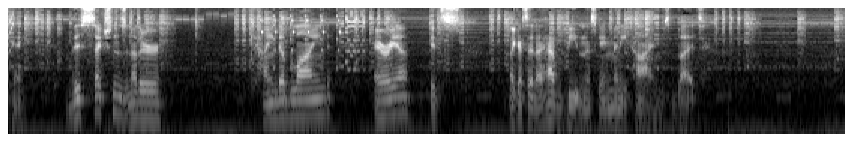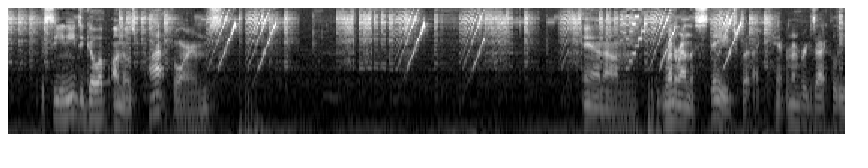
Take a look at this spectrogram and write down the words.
Okay. This section's another kind of blind area. It's, like I said, I have beaten this game many times, but... See, you need to go up on those platforms and um, run around the stage, but I can't remember exactly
